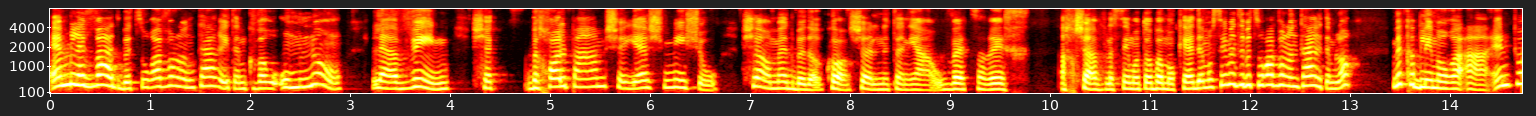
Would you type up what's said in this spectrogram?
הם לבד, בצורה וולונטרית, הם כבר אומנו להבין שבכל פעם שיש מישהו שעומד בדרכו של נתניהו וצריך עכשיו לשים אותו במוקד, הם עושים את זה בצורה וולונטרית, הם לא מקבלים הוראה. אין פה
